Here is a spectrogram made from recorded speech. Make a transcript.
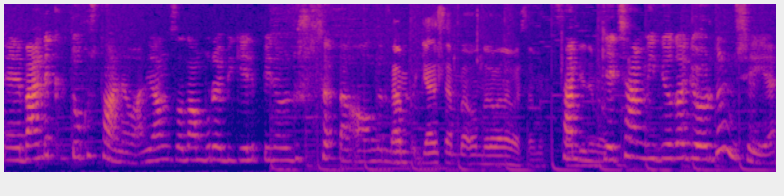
e, bende 49 tane var. Yalnız adam buraya bir gelip beni öldürürse ben ağlarım. Sen gelsen ben onları bana versen. Sen geleyim geçen videoda gördün mü şeyi? Ha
